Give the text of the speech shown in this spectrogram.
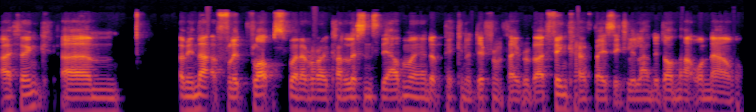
I think. Um, I mean, that flip flops whenever I kind of listen to the album. I end up picking a different favorite, but I think I've basically landed on that one now.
